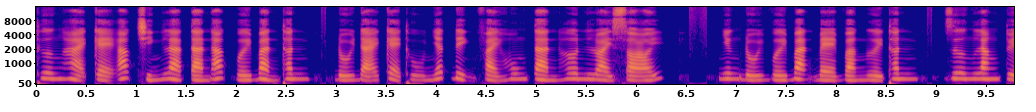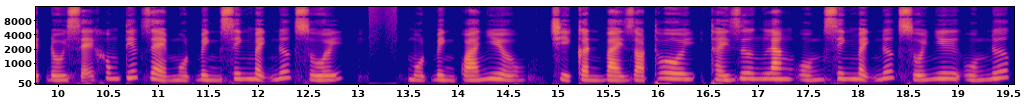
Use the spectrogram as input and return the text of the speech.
Thương hại kẻ ác chính là tàn ác với bản thân, đối đãi kẻ thù nhất định phải hung tàn hơn loài sói. Nhưng đối với bạn bè và người thân, Dương Lăng tuyệt đối sẽ không tiếc rẻ một bình sinh mệnh nước suối. Một bình quá nhiều, chỉ cần vài giọt thôi, thấy Dương Lăng uống sinh mệnh nước suối như uống nước.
